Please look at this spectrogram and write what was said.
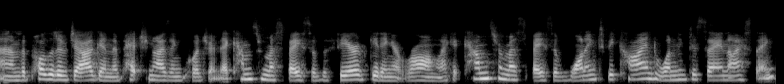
um, the positive jargon the patronizing quadrant that comes from a space of the fear of getting it wrong like it comes from a space of wanting to be kind wanting to say a nice thing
